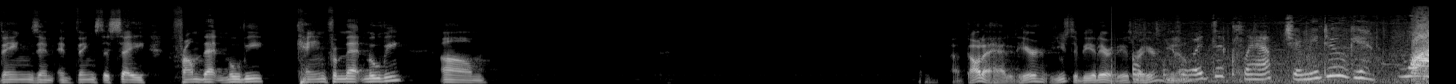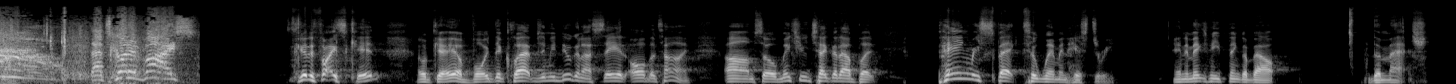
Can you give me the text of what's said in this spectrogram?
things and, and things to say from that movie came from that movie. Um, I thought I had it here. It used to be there. It is right here. You know. Avoid the clap, Jimmy Dugan. Wow, that's good advice. Good advice, kid. Okay, avoid the clap, Jimmy Dugan. I say it all the time. Um, so make sure you check that out. But paying respect to women history, and it makes me think about the match,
